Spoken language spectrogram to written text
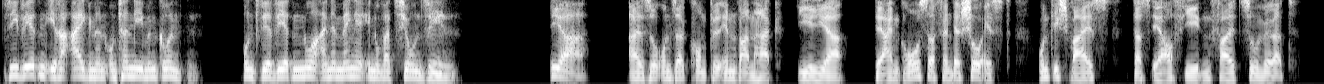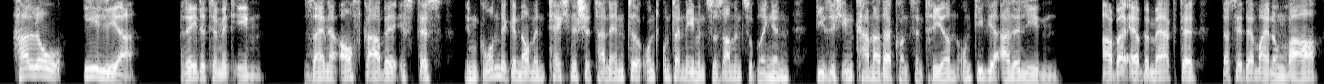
sie werden ihre eigenen Unternehmen gründen. Und wir werden nur eine Menge Innovation sehen. Ja, also unser Kumpel in Vanhag, Ilya, der ein großer Fan der Show ist, und ich weiß, dass er auf jeden Fall zuhört. Hallo, Ilya redete mit ihm. Seine Aufgabe ist es, im Grunde genommen technische Talente und Unternehmen zusammenzubringen, die sich in Kanada konzentrieren und die wir alle lieben. Aber er bemerkte, dass er der Meinung war,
